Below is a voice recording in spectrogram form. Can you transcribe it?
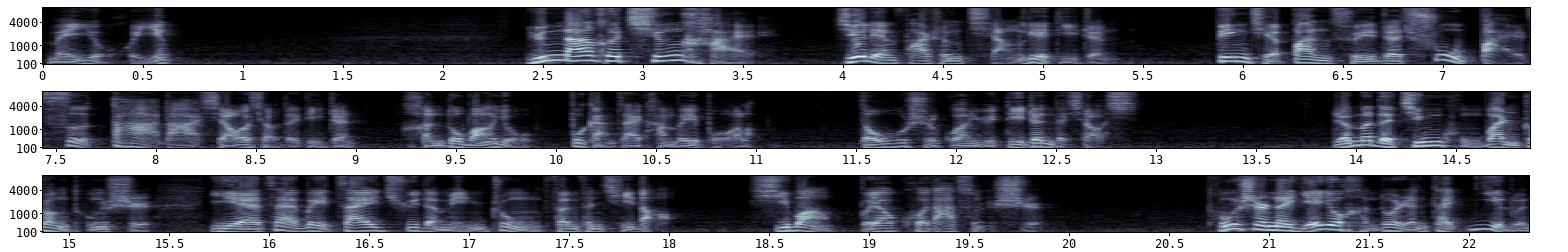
没有回应。云南和青海接连发生强烈地震，并且伴随着数百次大大小小的地震，很多网友不敢再看微博了。都是关于地震的消息，人们的惊恐万状，同时也在为灾区的民众纷纷祈祷，希望不要扩大损失。同时呢，也有很多人在议论，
